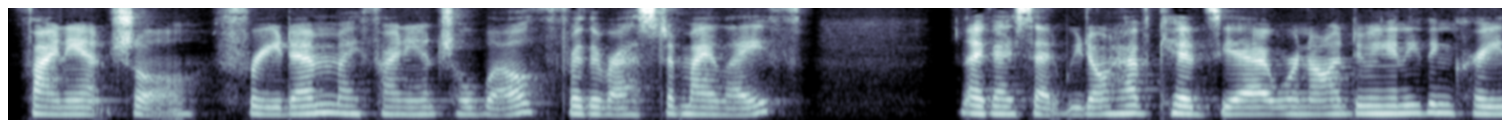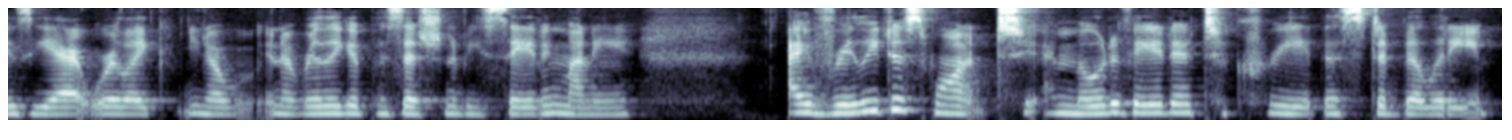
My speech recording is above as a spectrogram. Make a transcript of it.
financial freedom, my financial wealth for the rest of my life. Like I said, we don't have kids yet. We're not doing anything crazy yet. We're like, you know, in a really good position to be saving money. I really just want to, I'm motivated to create this stability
